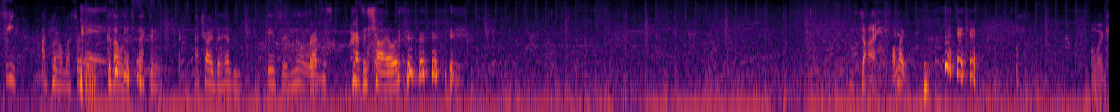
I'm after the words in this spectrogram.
See, I put out my circle because I was expecting it. I tried the heavy. Game said no. Grab this. Grab this child. I might. Oh my god.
